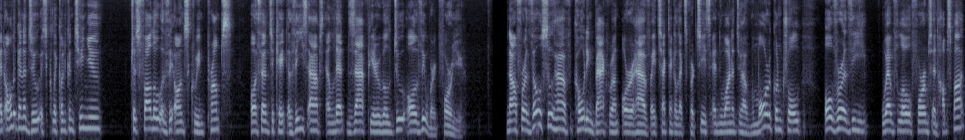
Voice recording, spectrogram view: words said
And all you're going to do is click on continue. Just follow the on-screen prompts. Authenticate these apps and let Zapier will do all the work for you. Now, for those who have coding background or have a technical expertise and wanted to have more control over the Webflow forms in HubSpot,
